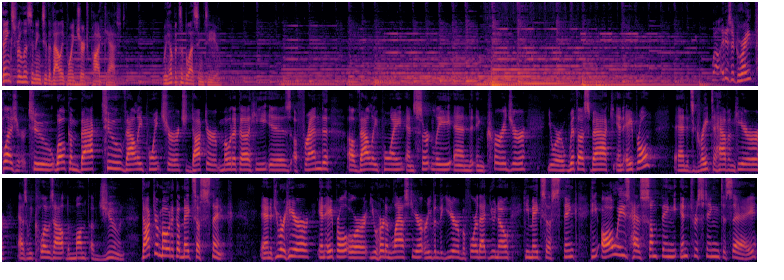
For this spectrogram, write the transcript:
Thanks for listening to the Valley Point Church podcast. We hope it's a blessing to you. Well, it is a great pleasure to welcome back to Valley Point Church Dr. Modica. He is a friend of Valley Point and certainly an encourager. You were with us back in April, and it's great to have him here as we close out the month of June. Dr. Modica makes us think. And if you were here in April or you heard him last year or even the year before that, you know he makes us think. He always has something interesting to say,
